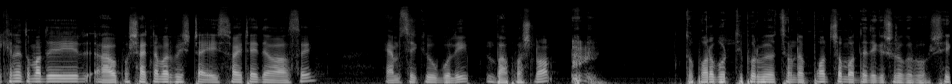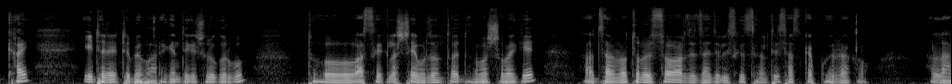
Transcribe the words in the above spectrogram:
এখানে তোমাদের ষাট নাম্বার পৃষ্ঠা এই ছয়টাই দেওয়া আছে। এমসিকিউ বলি বা প্রশ্ন। তো পরবর্তী পর্বে হচ্ছে আমরা পঞ্চম অধ্যায় থেকে শুরু করব, শিক্ষায় ইন্টারনেটের ব্যবহার। এখান থেকে শুরু করব। তো আজকে ক্লাসটা এই পর্যন্ত। ধন্যবাদ সবাইকে। আর যারা নতুন রয়েছে, আর যে জাহিদুল স্কিল চ্যানেলটি সাবস্ক্রাইব করে রাখো। আল্লাহ।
